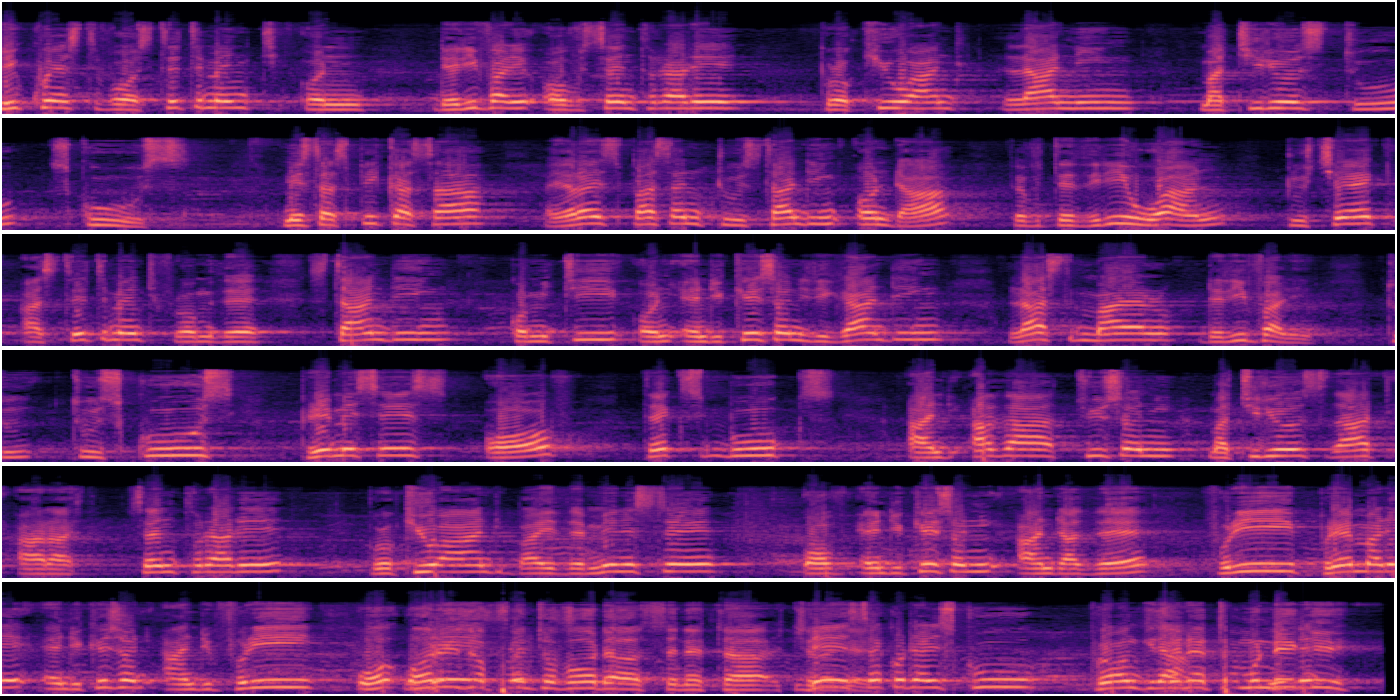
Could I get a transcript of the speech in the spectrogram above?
request for statement on delivery of centrally procured learning materials to schools. Mr. Speaker, sir, I rise person to standing order 53.1 to check a statement from the Standing Committee on Education regarding last mile delivery to, to schools premises of textbooks and other tuition materials that are centrally procured by the Ministry of Education under the Free Primary Education and Free What is a point of order, Senator Day The Secondary School Program. Senator Mundigi.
